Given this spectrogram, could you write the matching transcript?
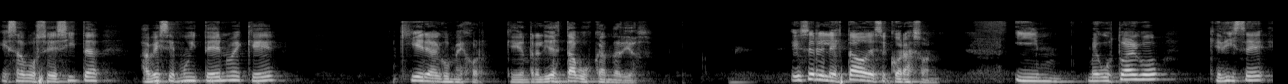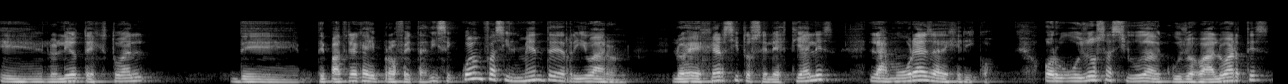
esa vocecita a veces muy tenue que quiere algo mejor, que en realidad está buscando a Dios. Ese era el estado de ese corazón. Y me gustó algo que dice, eh, lo leo textual de, de Patriarcas y Profetas. Dice, cuán fácilmente derribaron los ejércitos celestiales las murallas de Jericó, orgullosa ciudad cuyos baluartes,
